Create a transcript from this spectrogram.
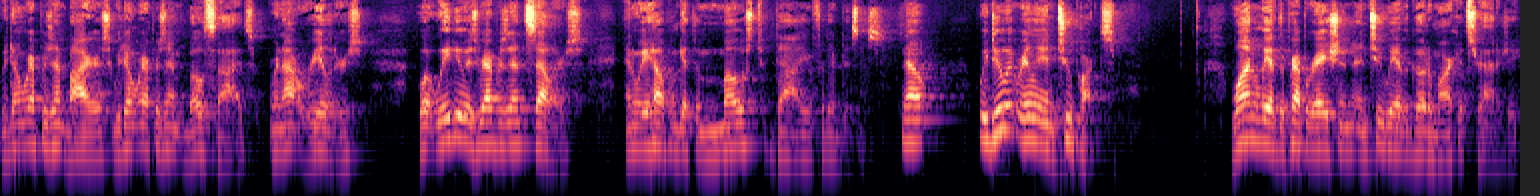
we don't represent buyers, we don't represent both sides. We're not realtors. What we do is represent sellers, and we help them get the most value for their business. Now, we do it really in two parts. One, we have the preparation, and two, we have a go to market strategy.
